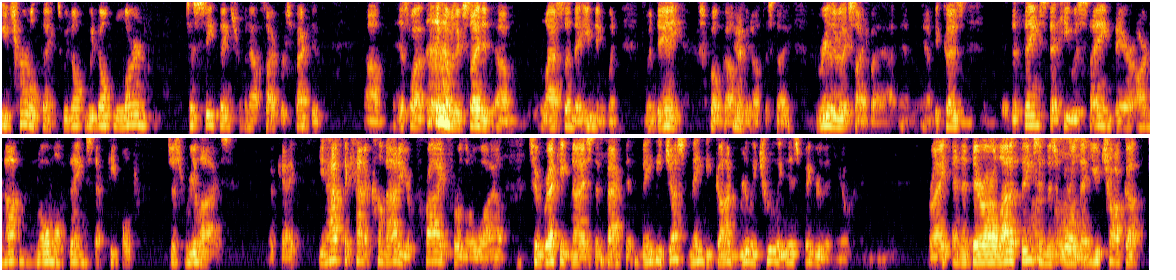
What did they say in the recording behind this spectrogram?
eternal things. We don't we don't learn to see things from an outside perspective um, that's why I was excited um, last Sunday evening when when Danny spoke up, Yeah. you know, at the study. Really, really excited by that, and, and because the things that he was saying there are not normal things that people just realize. Okay, you have to kind of come out of your pride for a little while to recognize the fact that maybe, just maybe, God really, truly is bigger than you. Right, and that there are a lot of things in this world that you chalk up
